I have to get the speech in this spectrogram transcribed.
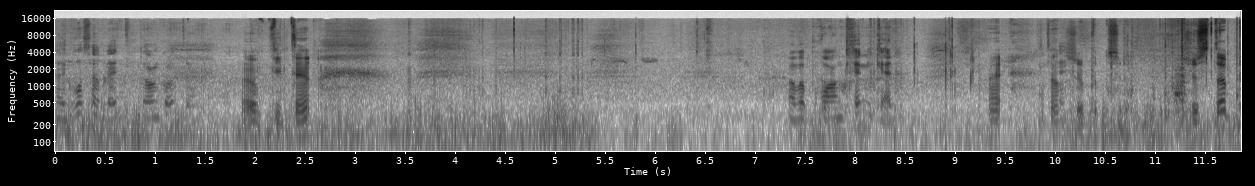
La grosse ablette, tu te rends compte hein? Oh putain. On va pouvoir entrer, Michael. Attends, je, je, je stoppe.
